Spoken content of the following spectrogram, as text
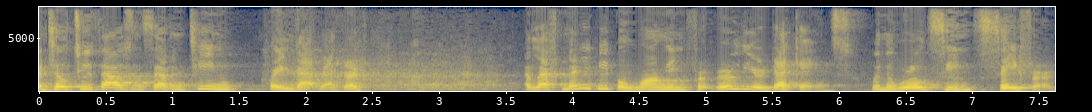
until 2017 claimed that record and left many people longing for earlier decades when the world seemed safer,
